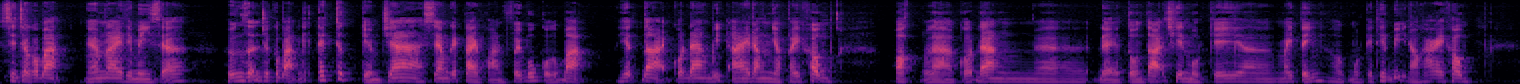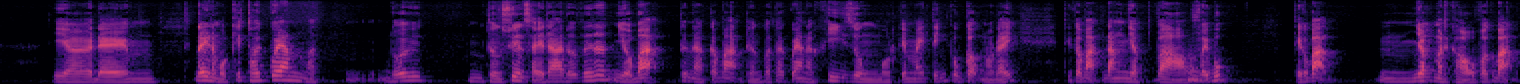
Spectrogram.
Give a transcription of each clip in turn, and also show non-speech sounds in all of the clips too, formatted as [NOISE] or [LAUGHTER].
Xin chào các bạn. Ngày hôm nay thì mình sẽ hướng dẫn cho các bạn cái cách thức kiểm tra xem cái tài khoản Facebook của các bạn hiện tại có đang bị ai đăng nhập hay không hoặc là có đang ờ, để tồn tại trên một cái ờ, máy tính hoặc một cái thiết bị nào khác hay không. Thì ờ, để đây là một cái thói quen mà đối thường xuyên xảy ra đối với rất nhiều bạn, tức là các bạn thường có thói quen là khi dùng một cái máy tính công cộng nào đấy thì các bạn đăng nhập vào Facebook thì các bạn nhập mật khẩu và các bạn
